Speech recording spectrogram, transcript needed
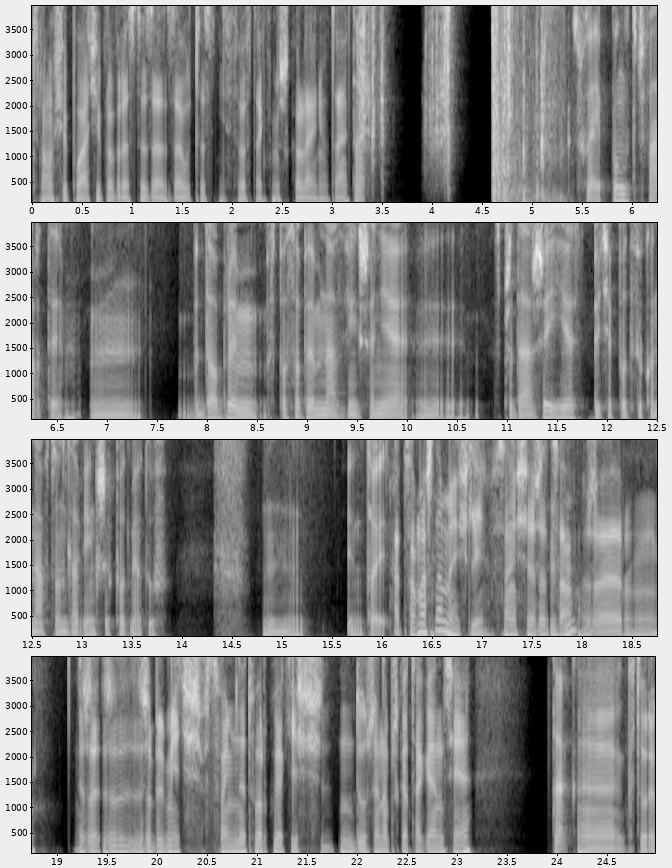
którą się płaci po prostu za, za uczestnictwo w takim szkoleniu, tak? Tak. Słuchaj, punkt czwarty. Dobrym sposobem na zwiększenie y, sprzedaży jest bycie podwykonawcą dla większych podmiotów. Mm, to... A co masz na myśli? W sensie, że co? Mhm. Że, mm, że, że, żeby mieć w swoim networku jakieś duże na przykład agencje, tak. E, które,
